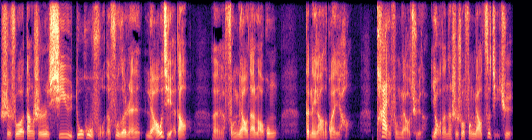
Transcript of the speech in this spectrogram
是说，当时西域都护府的负责人了解到，呃，冯辽的老公跟那小子关系好，派冯辽去的。有的呢是说，冯辽自己去，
